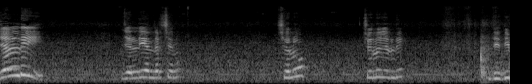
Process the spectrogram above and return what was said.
जल्दी जल्दी अंदर चलो। चलो चलो जल्दी। दीदी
